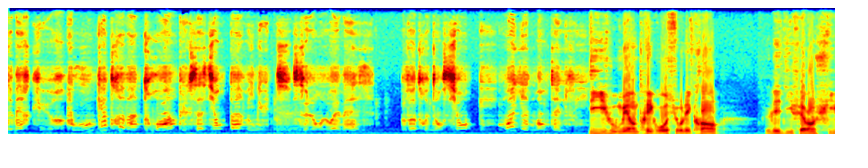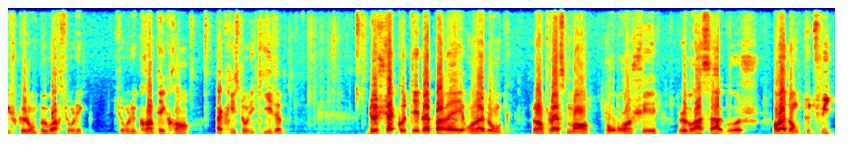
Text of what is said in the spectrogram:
de mercure. Pouls, 83 pulsations par minute. Selon l'OMS, votre tension est moyennement élevée. Si je vous mets en très gros sur l'écran les différents chiffres que l'on peut voir sur le grand écran à cristaux liquides. De chaque côté de l'appareil, on a donc l'emplacement pour brancher le brassard à gauche. On va donc tout de suite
